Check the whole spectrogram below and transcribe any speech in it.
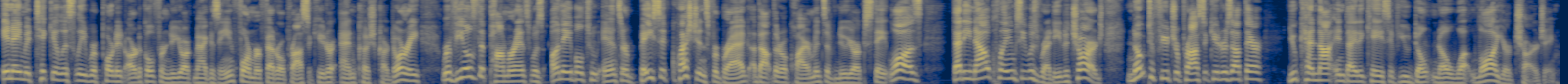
In a meticulously reported article for New York Magazine, former federal prosecutor Ankush Khardori reveals that Pomerantz was unable to answer basic questions for Bragg about the requirements of New York state laws that he now claims he was ready to charge. Note to future prosecutors out there you cannot indict a case if you don't know what law you're charging.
